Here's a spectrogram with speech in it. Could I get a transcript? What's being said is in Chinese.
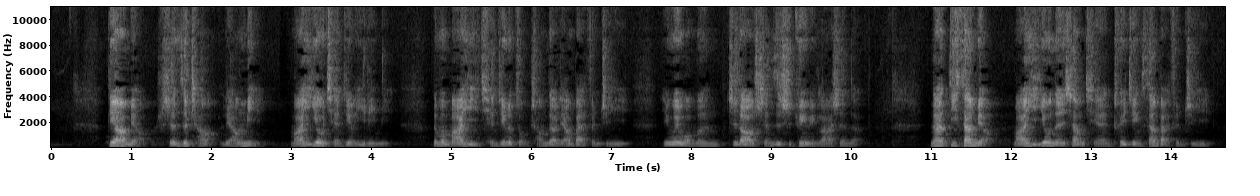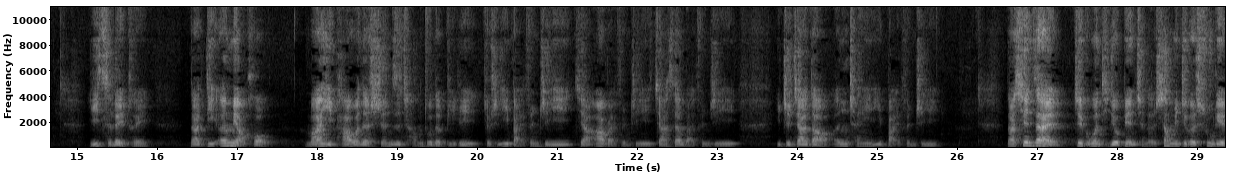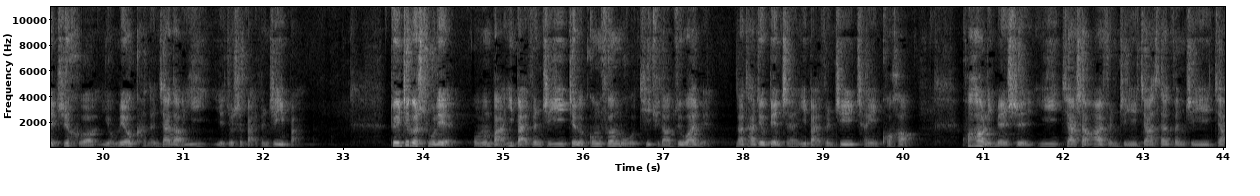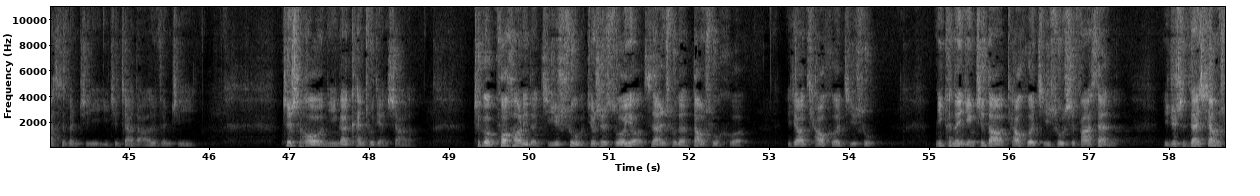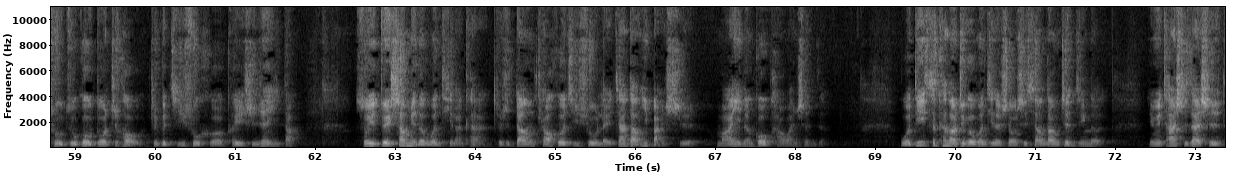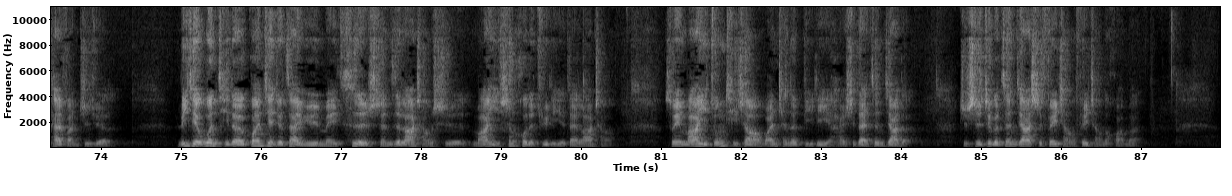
第二秒，绳子长两米，蚂蚁又前进了一厘米，那么蚂蚁前进了总长的两百分之一，因为我们知道绳子是均匀拉伸的。那第三秒，蚂蚁又能向前推进三百分之一，以此类推。那第 n 秒后，蚂蚁爬完的绳子长度的比例就是一百分之一加二百分之一加三百分之一，一直加到 n 乘以一百分之一。那现在这个问题就变成了上面这个数列之和有没有可能加到一，也就是百分之一百。对这个数列，我们把一百分之一这个公分母提取到最外面，那它就变成一百分之一乘以括号，括号里面是一加上二分之一加三分之一加四分之一，一直加到 n 分之一。这时候你应该看出点啥了？这个括号里的级数就是所有自然数的倒数和，也叫调和级数。你可能已经知道调和级数是发散的，也就是在项数足够多之后，这个级数和可以是任意大。所以对上面的问题来看，就是当调和级数累加到一百时，蚂蚁能够爬完绳子。我第一次看到这个问题的时候是相当震惊的，因为它实在是太反直觉了。理解问题的关键就在于，每次绳子拉长时，蚂蚁身后的距离也在拉长，所以蚂蚁总体上完成的比例还是在增加的，只是这个增加是非常非常的缓慢。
